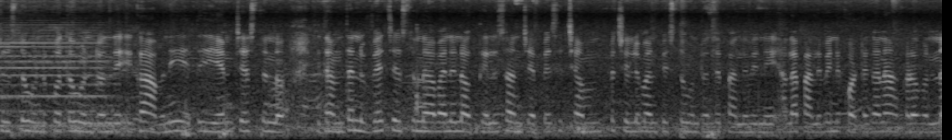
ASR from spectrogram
చూస్తూ ఉండిపోతూ ఉంటుంది. ఇక అవని అయితే ఏం చేస్తున్నావు? ఇదంతా నువ్వే చేస్తున్నావని నాకు తెలుసు అని చెప్పేసి చెంప చెల్లు అనిపిస్తూ ఉంటుంది పల్లవిని అలా పల్లవిని కొట్టగానే అక్కడ ఉన్న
